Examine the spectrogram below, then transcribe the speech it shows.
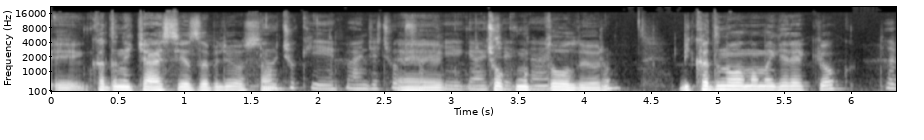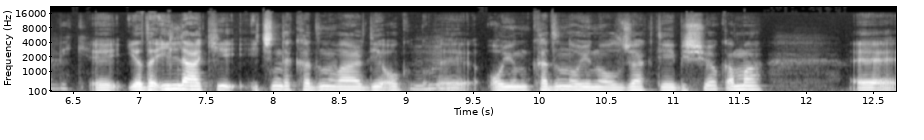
e, kadın hikayesi yazabiliyorsam... Yo, çok iyi bence çok e, çok iyi gerçekten. Çok mutlu oluyorum. Bir kadın olmama gerek yok. Tabii ki. E, ya da illaki içinde kadın var diye o, e, oyun kadın oyunu olacak diye bir şey yok ama... E,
